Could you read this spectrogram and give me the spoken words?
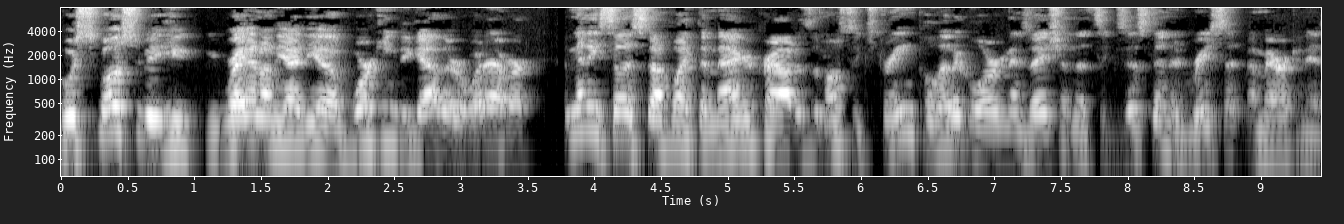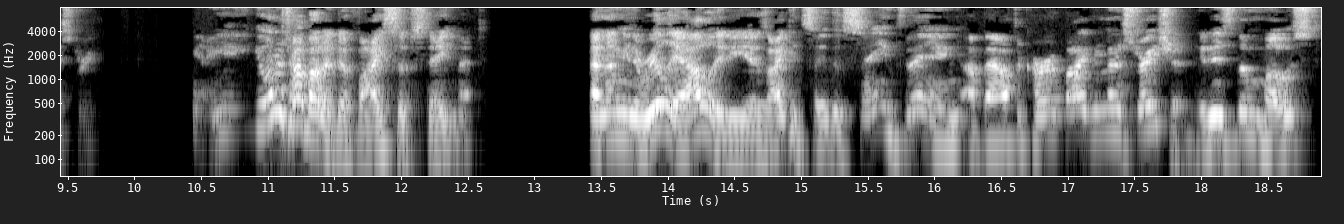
who was supposed to be, he ran on the idea of working together or whatever, and then he says stuff like the MAGA crowd is the most extreme political organization that's existed in recent American history. You, you want to talk about a divisive statement. And I mean, the reality is, I could say the same thing about the current Biden administration. It is the most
